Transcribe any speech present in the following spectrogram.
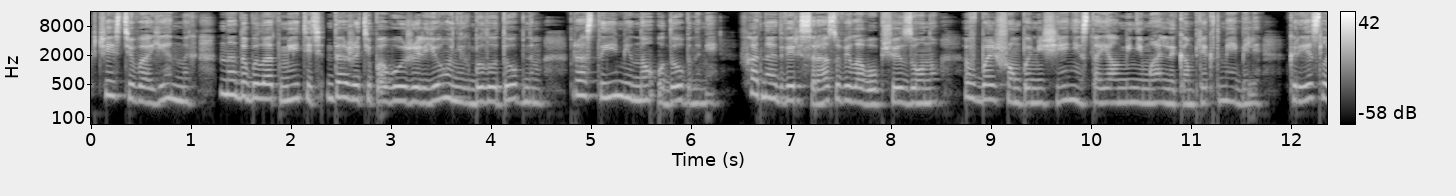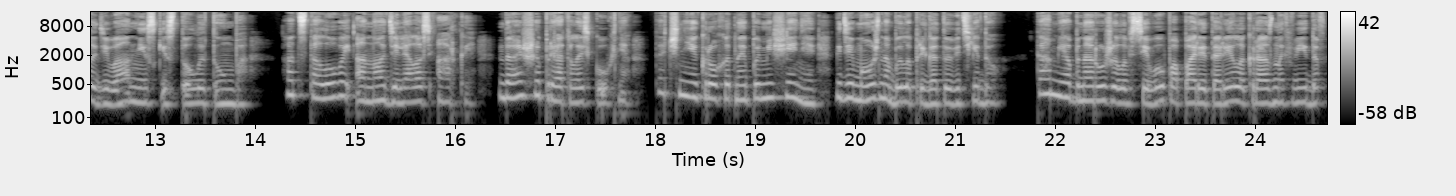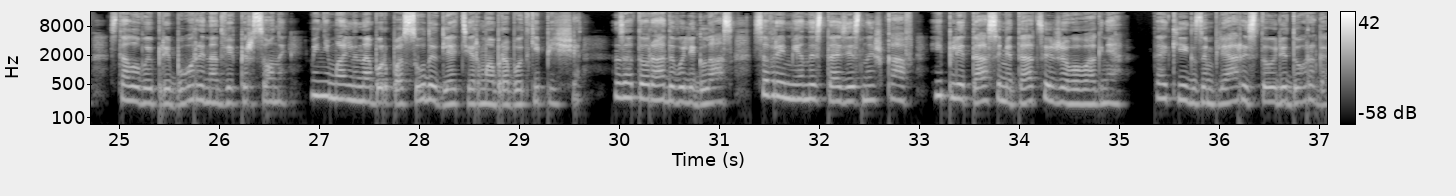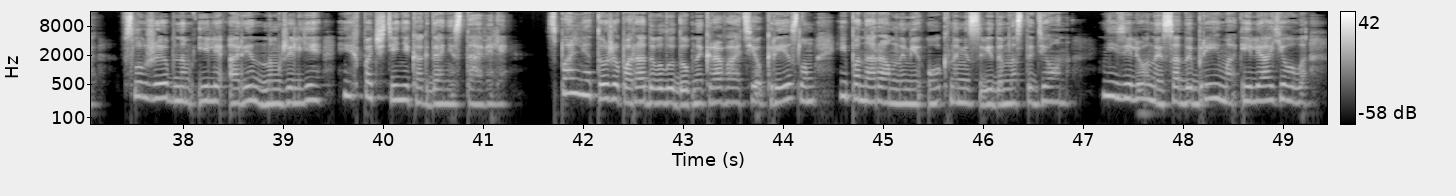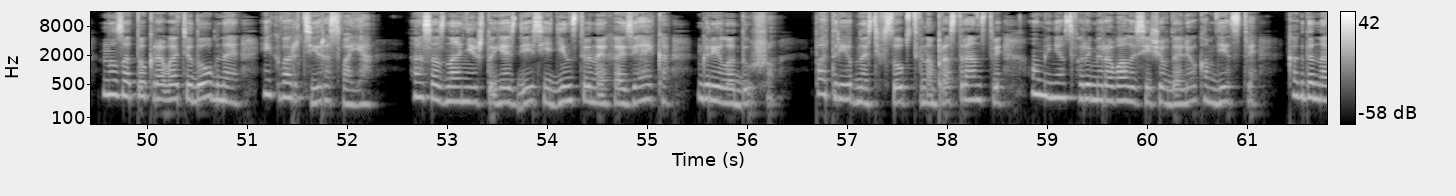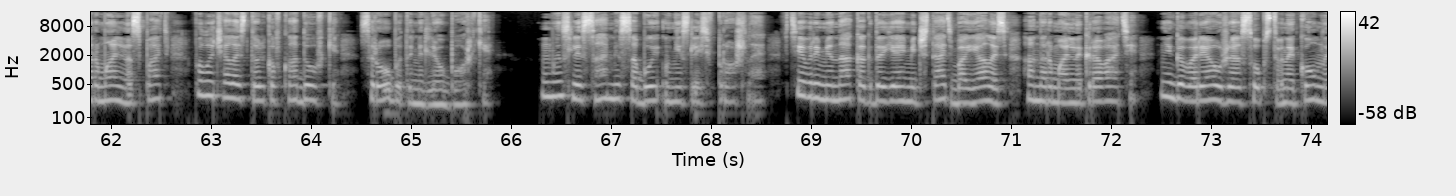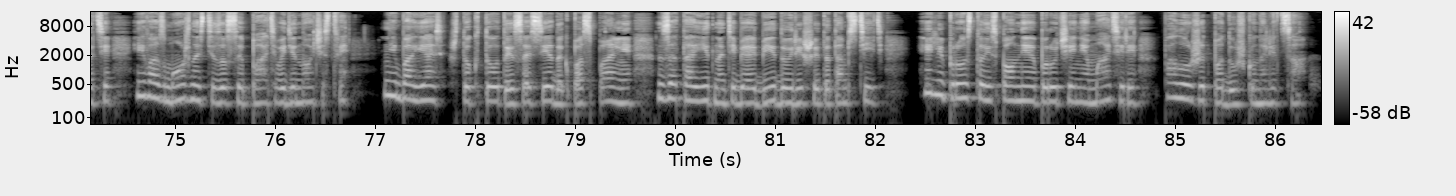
К чести военных, надо было отметить, даже типовое жилье у них было удобным, простыми, но удобными – Входная дверь сразу вела в общую зону. В большом помещении стоял минимальный комплект мебели. Кресло, диван, низкий стол и тумба. От столовой оно отделялось аркой. Дальше пряталась кухня, точнее крохотное помещение, где можно было приготовить еду. Там я обнаружила всего по паре тарелок разных видов, столовые приборы на две персоны, минимальный набор посуды для термообработки пищи. Зато радовали глаз современный стазисный шкаф и плита с имитацией живого огня. Такие экземпляры стоили дорого. В служебном или арендном жилье их почти никогда не ставили. Спальня тоже порадовала удобной кроватью, креслом и панорамными окнами с видом на стадион. Не зеленые сады Брима или Айола, но зато кровать удобная и квартира своя. Осознание, что я здесь единственная хозяйка, грело душу. Потребность в собственном пространстве у меня сформировалась еще в далеком детстве – когда нормально спать получалось только в кладовке с роботами для уборки. Мысли сами собой унеслись в прошлое, в те времена, когда я и мечтать боялась о нормальной кровати, не говоря уже о собственной комнате и возможности засыпать в одиночестве, не боясь, что кто-то из соседок по спальне затаит на тебя обиду и решит отомстить, или просто, исполняя поручение матери, положит подушку на лицо –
